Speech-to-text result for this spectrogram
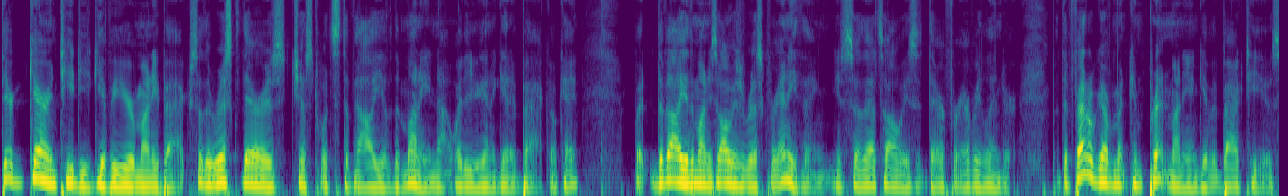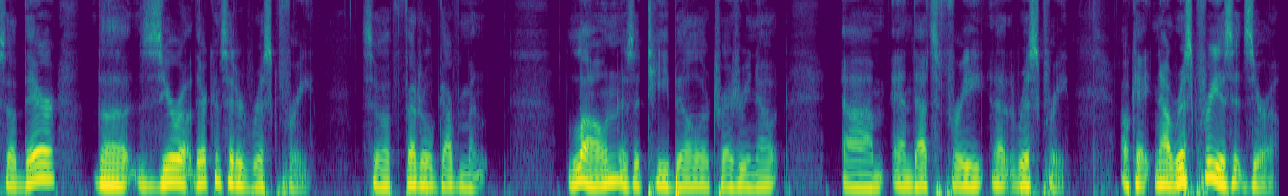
they're guaranteed to give you your money back. So the risk there is just what's the value of the money, not whether you're going to get it back. Okay. But the value of the money is always a risk for anything. So that's always there for every lender. But the federal government can print money and give it back to you. So they're the zero, they're considered risk free. So a federal government loan is a T bill or treasury note, um, and that's free, uh, risk free. Okay, now risk free is at zero.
